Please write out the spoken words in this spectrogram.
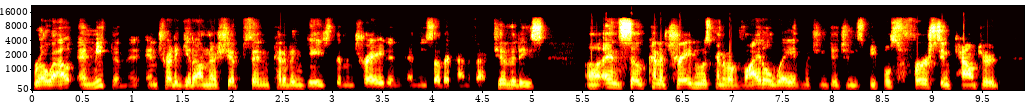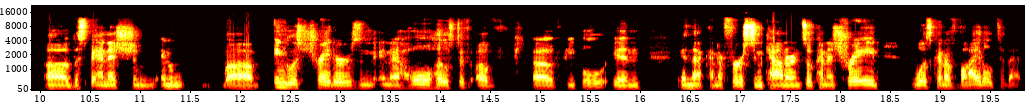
row out and meet them and, and try to get on their ships and kind of engage them in trade and, and these other kind of activities uh, and so kind of trade was kind of a vital way in which indigenous peoples first encountered uh, the spanish and, and uh, english traders and, and, a whole host of, of, of people in in that kind of first encounter and so kind of trade was kind of vital to that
